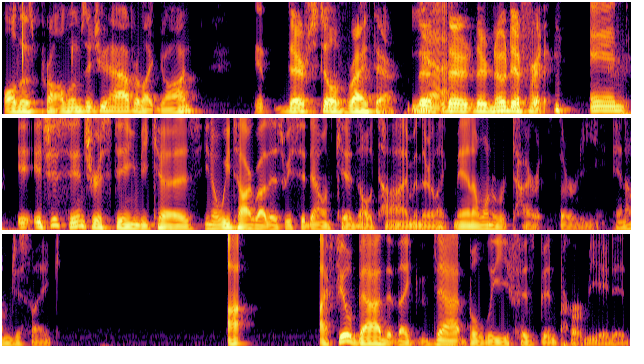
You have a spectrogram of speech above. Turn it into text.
all those problems that you have are like gone. It, they're still right there. They're, Yeah. they're they're no different. And it's just interesting because, you know, we talk about this, we sit down with kids all the time and they're like, man, I want to retire at 30. And I'm just like, I, I feel bad that like that belief has been permeated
